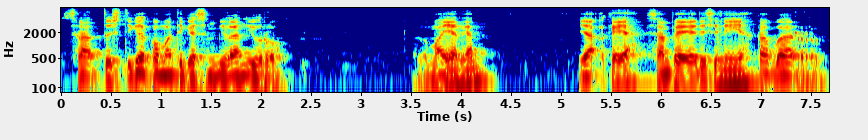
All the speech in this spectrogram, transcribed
103,39 euro. Lumayan kan? Ya, oke okay ya. Sampai di sini ya kabar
